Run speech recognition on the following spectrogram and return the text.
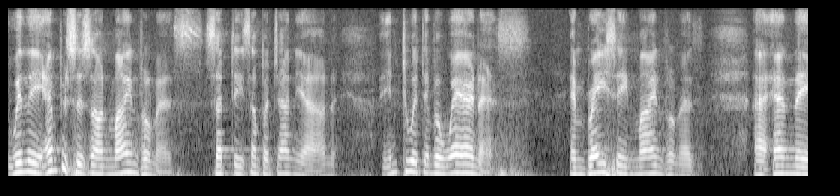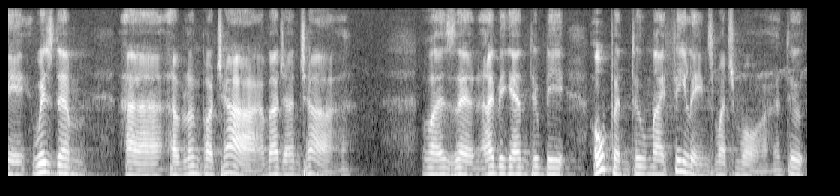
with the emphasis on mindfulness, sati sampajanya, on intuitive awareness, embracing mindfulness, uh, and the wisdom uh, of Chah, of Ajahn Chah, was that I began to be open to my feelings much more, to,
